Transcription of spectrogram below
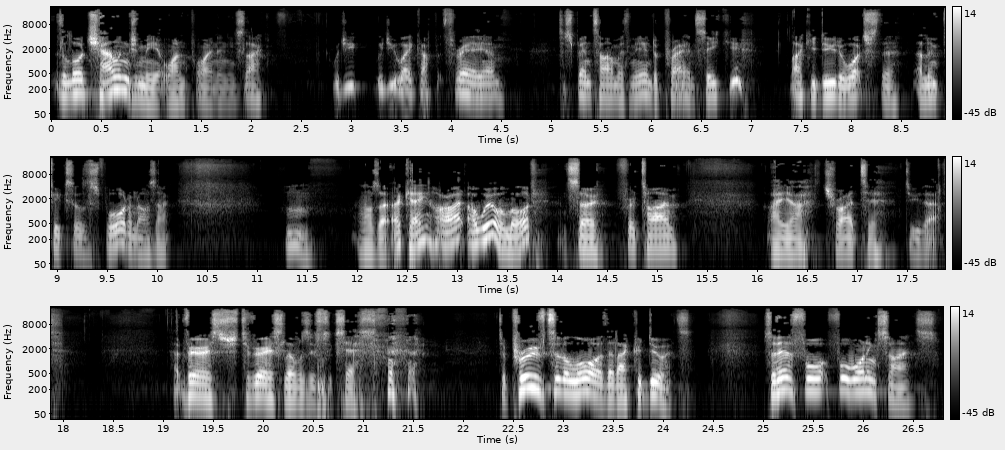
the Lord challenged me at one point and He's like, would you, would you wake up at 3 a.m. to spend time with me and to pray and seek you like you do to watch the Olympics or the sport? And I was like, hmm. And I was like, okay, all right, I will, Lord. And so for a time, I uh, tried to do that at various, to various levels of success to prove to the Lord that I could do it. So there are four, four warning signs.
